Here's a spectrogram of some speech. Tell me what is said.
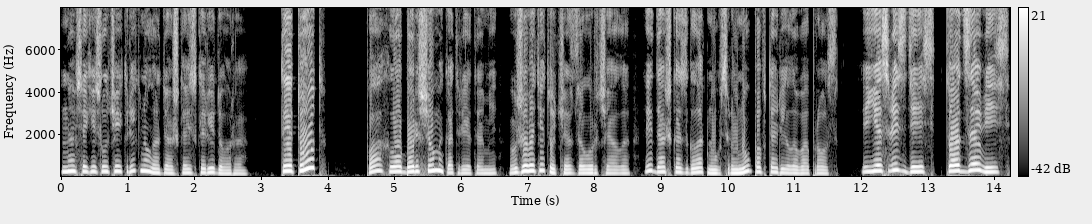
На всякий случай крикнула Дашка из коридора. «Ты тут?» Пахло борщом и котлетами. В животе тотчас заурчало, и Дашка, сглотнув слюну, повторила вопрос. «Если здесь, то отзовись!»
